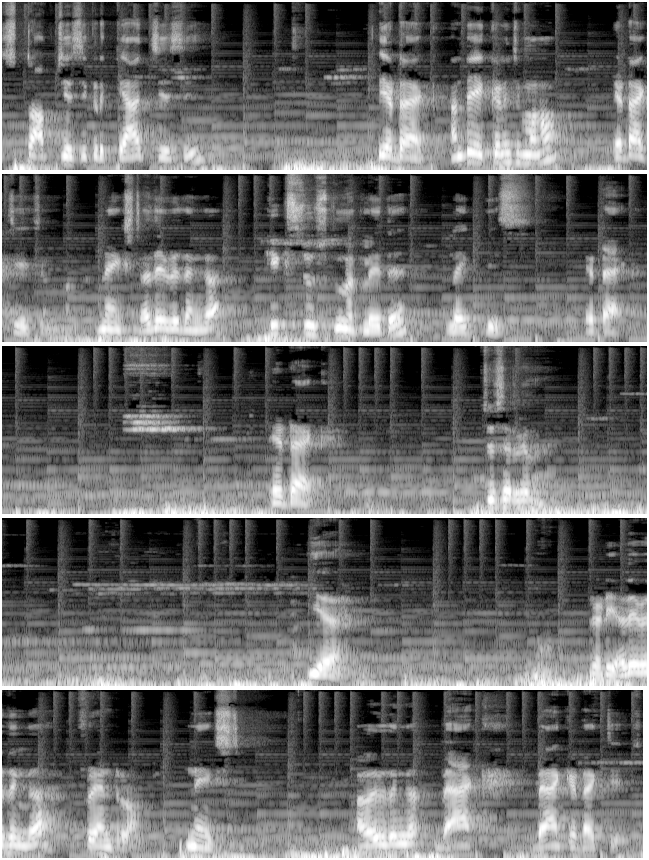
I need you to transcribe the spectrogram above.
స్టాప్ చేసి ఇక్కడ క్యాచ్ చేసి అటాక్ అంటే ఇక్కడి నుంచి మనం అటాక్ చేయొచ్చు అనమాట. నెక్స్ట్ అదేవిధంగా కిక్స్ చూసుకున్నట్లయితే లైక్ దిస్ అటాక్ అటాక్ చూసారు కదా? యా రెడీ అదేవిధంగా ఫ్రంట్ రౌండ్ నెక్స్ట్ అదేవిధంగా బ్యాక్ బ్యాక్ అటాక్ చేయొచ్చు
